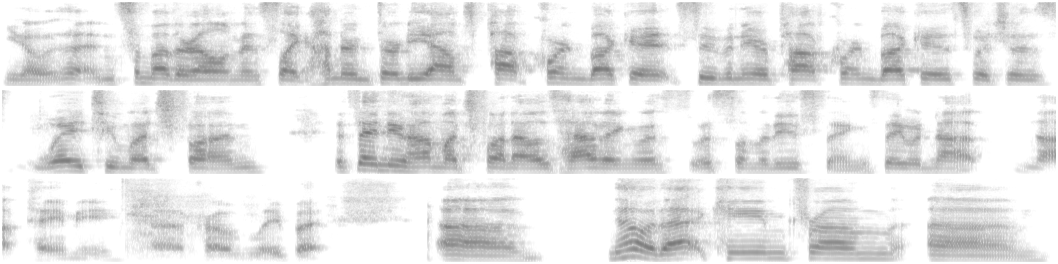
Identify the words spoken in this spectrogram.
you know, and some other elements like 130 ounce popcorn bucket, souvenir popcorn buckets, which is way too much fun. If they knew how much fun I was having with with some of these things, they would not not pay me uh, probably. But um, no, that came from um,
